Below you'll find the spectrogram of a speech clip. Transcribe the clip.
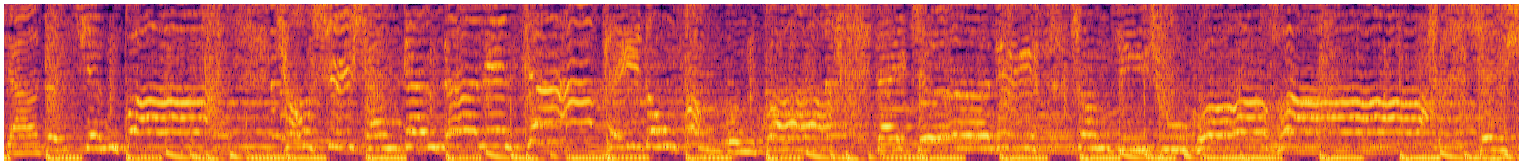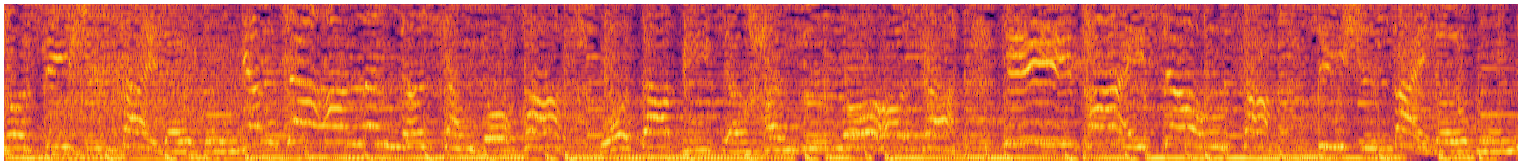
家的牵挂。潮湿伤感的脸颊，陪东方文化，在这里撞击出火花。谁说新时代的姑娘家嫩得像朵花？我大笔将汉字落下，一派潇洒。新时代的姑娘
